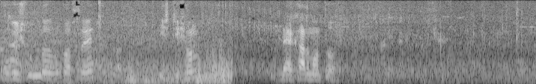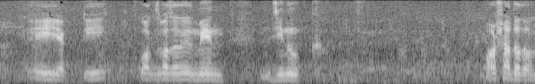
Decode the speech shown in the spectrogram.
খুবই সুন্দর করছে স্টেশন দেখার মতো। এই একটি কক্সবাজারের মেন ঝিনুক। অসাধারণ।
